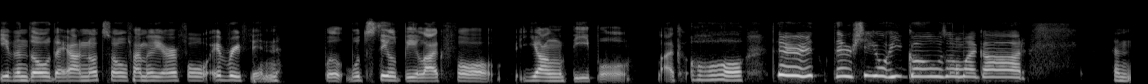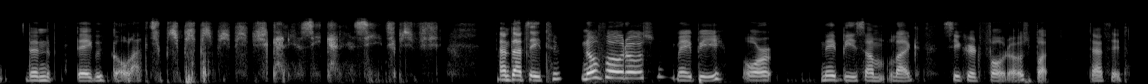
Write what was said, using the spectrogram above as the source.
even though they are not so familiar for everything will would still be like for young people like oh there there she or he goes oh my god. And then they would go like can you see can you see? And that's it. No photos maybe or maybe some like secret photos but that's it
